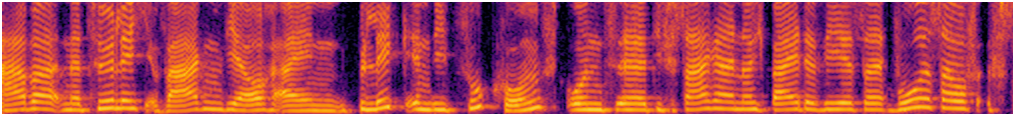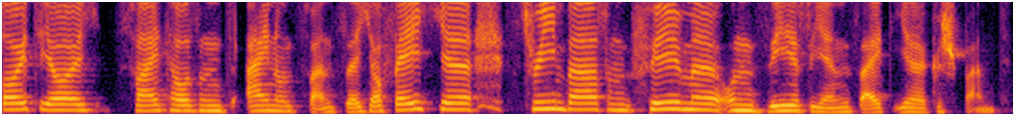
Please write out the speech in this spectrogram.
Aber natürlich wagen wir auch einen Blick in die Zukunft. Und äh, die Frage an euch beide wäre, worauf freut ihr euch 2021? Auf welche streambaren Filme und Serien seid ihr gespannt?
